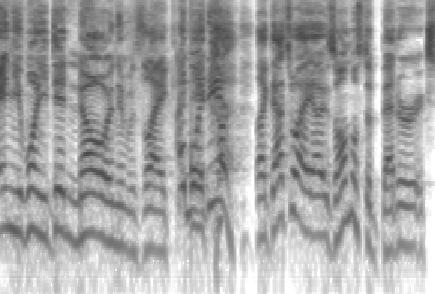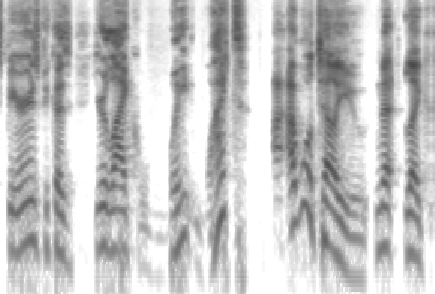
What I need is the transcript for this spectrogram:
And you one you didn't know, and it was like I had no idea. co- like that's why it was almost a better experience because you're like, wait, what? I, I will tell you, like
